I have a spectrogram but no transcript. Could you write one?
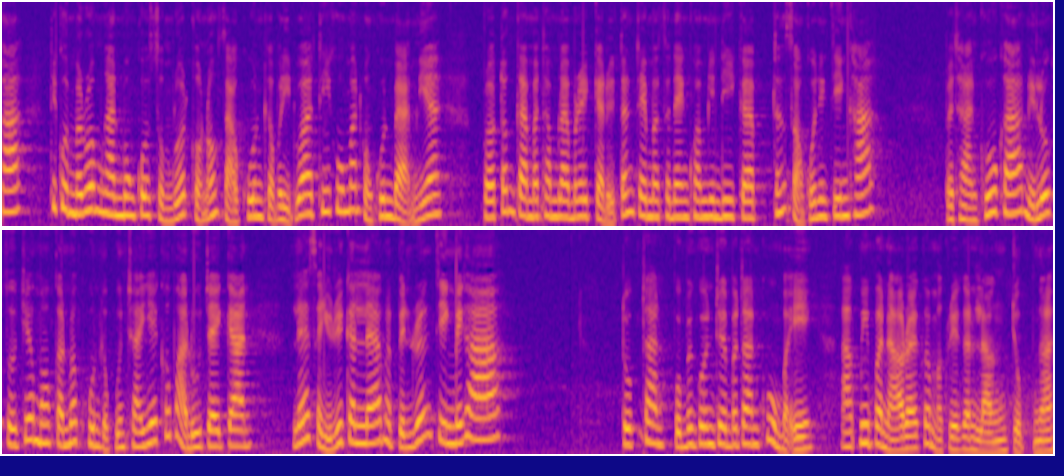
คะ ที่คุณมาร่วมงานมงคลสมรสของน้องสาวคุณกับอดีตว่าที่คู่มั่นของคุณแบบเนี้ย เพราะต้องการมาทำลายบรรยากาศหรือตั้งใจมาแสดงความยินดีกับทั้งสองคนจริง ๆ คะประธานคู่คะในโลกโซเชียลมองกันว่าคุณกับคุณชายเย่เข้ามาดูใจกัน และใส่อยู่ด้วยกันแล้วมันเป็นเรื่องจริงไหมคะ ทุกท่านผมเป็นคนเชิญประธานคู่มาเอง หากมีปัญหาอะไรก็มาเคลียร์กันหลังจบงาน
